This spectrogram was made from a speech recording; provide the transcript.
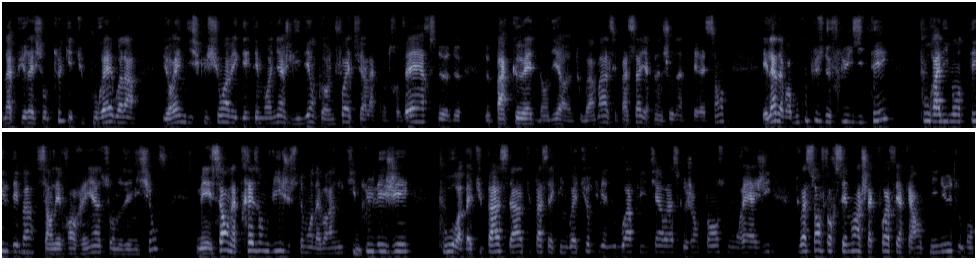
on appuierait sur le truc et tu pourrais, voilà, il y aurait une discussion avec des témoignages. L'idée, encore une fois, est de faire la controverse, de de pas que être dans dire tout va mal, c'est pas ça, il y a plein de choses intéressantes. Et là, d'avoir beaucoup plus de fluidité pour alimenter le débat. Ça n'enlèvera rien sur nos émissions, mais ça, on a très envie justement d'avoir un outil plus léger pour, bah, tu passes là, tu passes avec une voiture, tu viens nous voir, tu dis tiens, voilà ce que j'en pense, nous on réagit. Tu vois, sans forcément à chaque fois faire 40 minutes. Ou bon.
